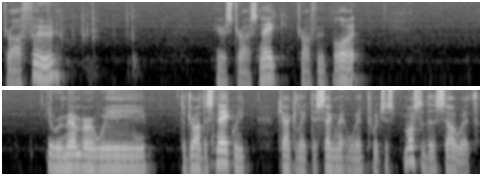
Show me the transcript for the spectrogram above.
draw food. Here's draw snake, draw food below it. You'll remember we, to draw the snake, we calculate the segment width, which is most of the cell width.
